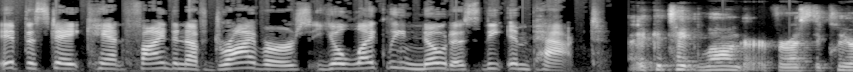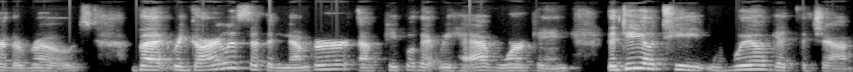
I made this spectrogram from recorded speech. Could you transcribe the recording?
If the state can't find enough drivers, you'll likely notice the impact. It could take longer for us to clear the roads, but regardless of the number of people that we have working, the DOT will get the job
